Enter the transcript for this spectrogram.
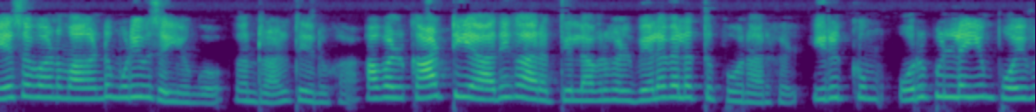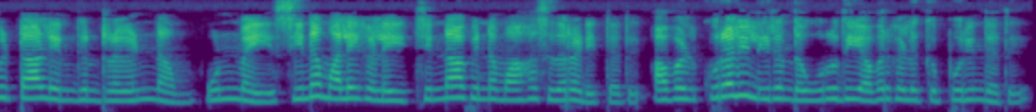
பேச வேணும்? என்று முடிவு செய்யுங்கோ என்றாள் தேனுகா. அவள் காட்டிய அதிகாரத்தில் அவர்கள் வெலவெலத்து போனார்கள். இருக்கும் ஒரு பிள்ளையும் போய்விட்டாள் என்கின்ற எண்ணம் உண்மை சினமலைகளை சின்னாபின்னமாக சிதறடித்தது. அவள் குரலில் இருந்த உறுதி அவர்களுக்கு புரிந்தது.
